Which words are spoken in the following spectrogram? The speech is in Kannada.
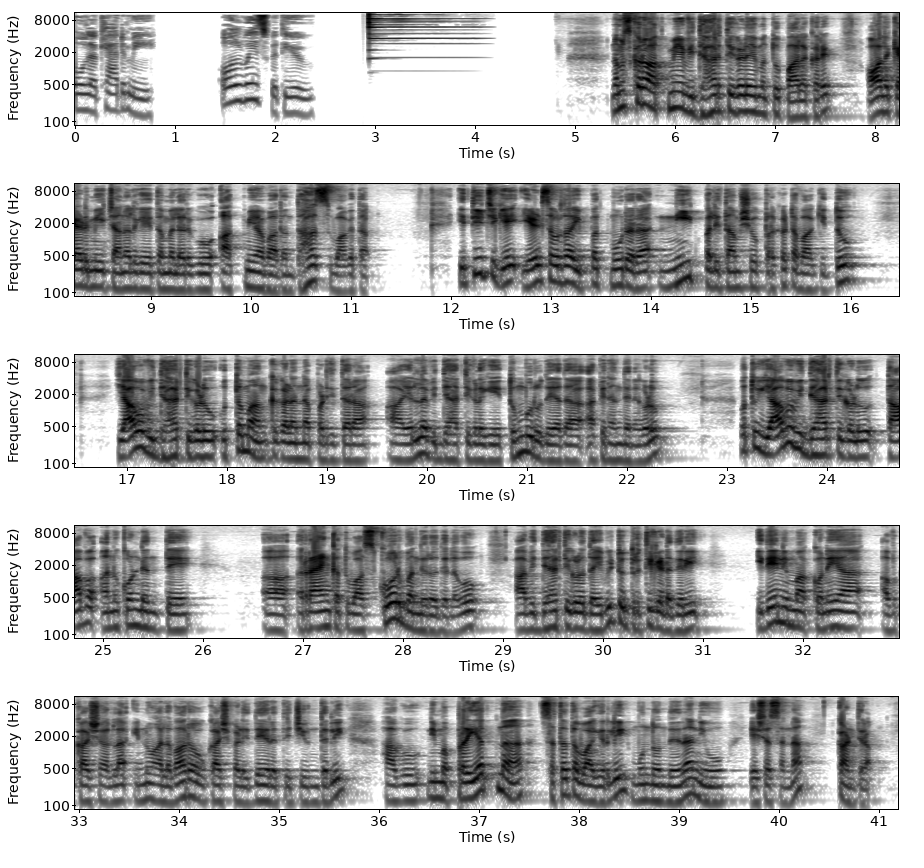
All Academy. Always with you. ನಮಸ್ಕಾರ ಆತ್ಮೀಯ ವಿದ್ಯಾರ್ಥಿಗಳೇ ಮತ್ತು ಪಾಲಕರೇ ಆಲ್ ಅಕಾಡೆಮಿ ಚಾನಲ್ಗೆ ತಮ್ಮೆಲ್ಲರಿಗೂ ಆತ್ಮೀಯವಾದಂತಹ ಸ್ವಾಗತ ಇತ್ತೀಚೆಗೆ ಎರಡು ಸಾವಿರದ ಇಪ್ಪತ್ತ್ಮೂರರ ನೀಟ್ ಫಲಿತಾಂಶವು ಪ್ರಕಟವಾಗಿದ್ದು, ಯಾವ ವಿದ್ಯಾರ್ಥಿಗಳು ಉತ್ತಮ ಅಂಕಗಳನ್ನು ಪಡೆದಿದ್ದಾರ, ಆ ಎಲ್ಲ ವಿದ್ಯಾರ್ಥಿಗಳಿಗೆ ತುಂಬು ಹೃದಯದ ಅಭಿನಂದನೆಗಳು ಮತ್ತು ಯಾವ ವಿದ್ಯಾರ್ಥಿಗಳು ತಾವು ಅನುಕೊಂಡಂತೆ ರ್ಯಾಂಕ್ ಅಥವಾ ಸ್ಕೋರ್ ಬಂದಿರೋದಿಲ್ಲವೋ, ಆ ವಿದ್ಯಾರ್ಥಿಗಳು ದಯವಿಟ್ಟು ಧೃತಿಗೆಡದಿರಿ. ಇದೇ ನಿಮ್ಮ ಕೊನೆಯ ಅವಕಾಶ ಅಲ್ಲ, ಇನ್ನೂ ಹಲವಾರು ಅವಕಾಶಗಳಿದ್ದೇ ಇರುತ್ತೆ ಜೀವನದಲ್ಲಿ. ಹಾಗೂ ನಿಮ್ಮ ಪ್ರಯತ್ನ ಸತತವಾಗಿರಲಿ, ಮುಂದೊಂದು ದಿನ ನೀವು ಯಶಸ್ಸನ್ನು ಕಾಣ್ತೀರಾ.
